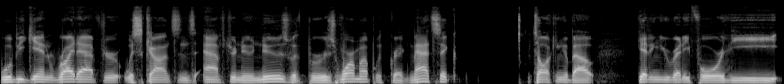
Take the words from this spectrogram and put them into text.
will begin right after Wisconsin's afternoon news with Brewers warm up with Greg Matzek, talking about getting you ready for the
